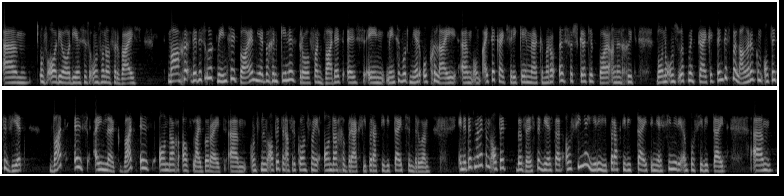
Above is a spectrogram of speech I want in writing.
Ehm um, of ADHD soos ons dan verwys. Maar dit is ook mense het baie meer begin kennis dra van wat dit is en mense word meer opgelei um, om uit te kyk vir die kenmerke, maar daar is verskriklik baie ander goed waarna ons ook moet kyk. Ek dink dit is belangrik om altyd te weet wat is eintlik wat is aandagafleibaarheid? Um ons noem altyd in Afrikaans maar die aandaggebrek hiperaktiwiteit sindroom. En dit is maar net om altyd bewus te wees dat al sien jy hierdie hiperaktiwiteit en jy sien hierdie impulsiwiteit, um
